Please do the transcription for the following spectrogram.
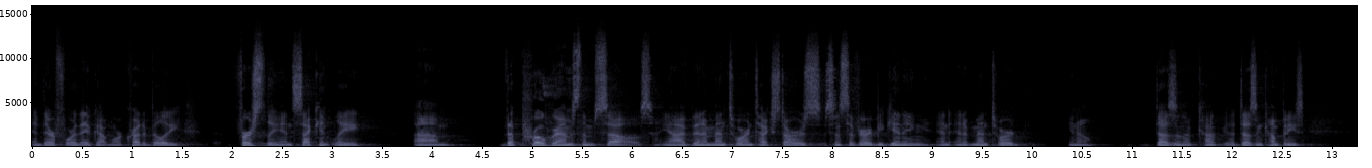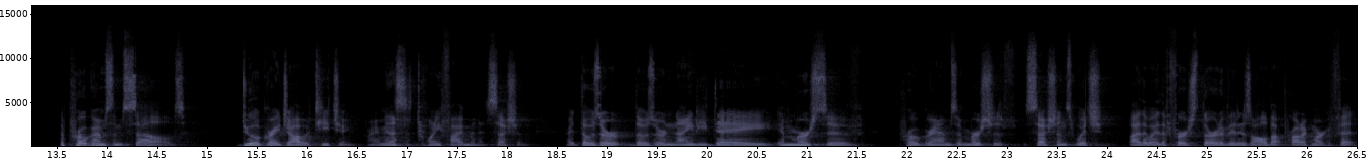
and therefore they've got more credibility." Firstly, and secondly, um, the programs themselves. You know, I've been a mentor in TechStars since the very beginning, and, and have mentored, you know, dozen a dozen companies. The programs themselves do a great job of teaching. Right? I mean, that's a 25-minute session. Right? Those are those are 90-day immersive programs, immersive sessions. Which, by the way, the first third of it is all about product market fit.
